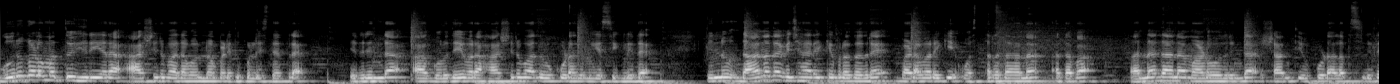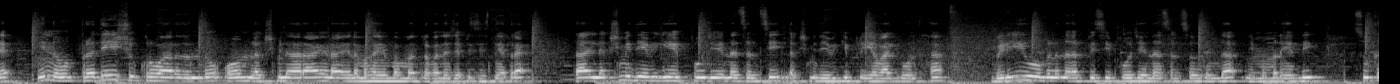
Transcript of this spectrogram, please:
ಗುರುಗಳು ಮತ್ತು ಹಿರಿಯರ ಆಶೀರ್ವಾದವನ್ನು ಪಡೆದುಕೊಳ್ಳಿ ಸ್ನೇಹಿತರೆ. ಇದರಿಂದ ಆ ಗುರುದೇವರ ಆಶೀರ್ವಾದವೂ ಕೂಡ ನಿಮಗೆ ಸಿಗಲಿದೆ. ಇನ್ನು ದಾನದ ವಿಚಾರಕ್ಕೆ ಬರೋದಾದರೆ ಬಡವರಿಗೆ ವಸ್ತ್ರದಾನ ಅಥವಾ ಅನ್ನದಾನ ಮಾಡುವುದರಿಂದ ಶಾಂತಿಯು ಕೂಡ ಲಭಿಸಲಿದೆ. ಇನ್ನು ಪ್ರತಿ ಶುಕ್ರವಾರದಂದು ಓಂ ಲಕ್ಷ್ಮೀನಾರಾಯಣಾಯ ನಮಃ ಎಂಬ ಮಂತ್ರವನ್ನು ಜಪಿಸಿ ಸ್ನೇಹಿತರೆ. ತಾಯಿ ಲಕ್ಷ್ಮೀ ದೇವಿಗೆ ಪೂಜೆಯನ್ನು ಸಲ್ಲಿಸಿ ಲಕ್ಷ್ಮೀ ದೇವಿಗೆ ಪ್ರಿಯವಾಗಿರುವಂತಹ ಬಿಳಿ ಹೂಗಳನ್ನು ಅರ್ಪಿಸಿ ಪೂಜೆಯನ್ನು ಸಲ್ಲಿಸೋದ್ರಿಂದ ನಿಮ್ಮ ಮನೆಯಲ್ಲಿ ಸುಖ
